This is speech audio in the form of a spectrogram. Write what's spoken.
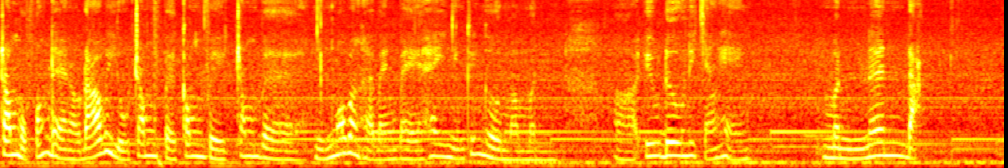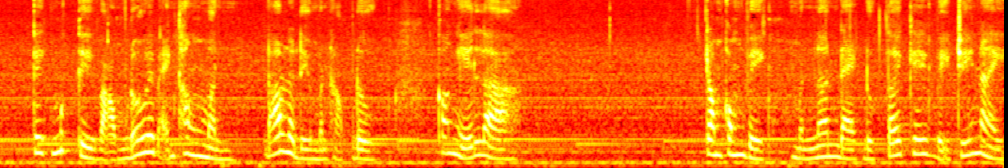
trong một vấn đề nào đó ví dụ trong về công việc trong về những mối quan hệ bạn bè hay những cái người mà mình uh, yêu đương đi chẳng hạn mình nên đặt cái mức kỳ vọng đối với bản thân mình. Đó là điều mình học được. Có nghĩa là trong công việc mình nên đạt được tới cái vị trí này.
